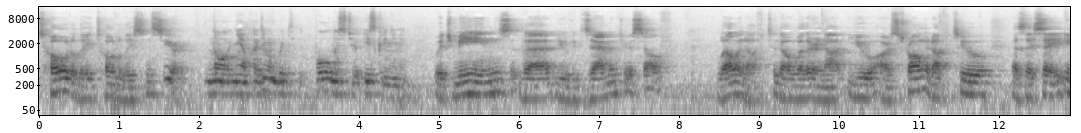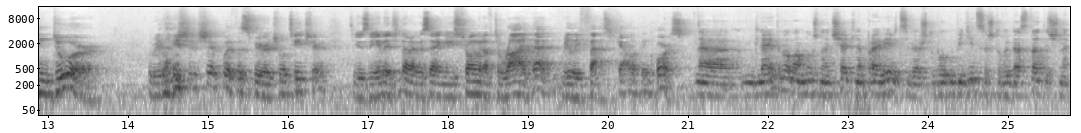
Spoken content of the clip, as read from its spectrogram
totally, totally sincere. Но необходимо быть полностью искренними. Which means that you've examined yourself well enough to know whether or not you are strong enough to, as they say, endure relationship with a spiritual teacher. To use the image that I was saying, are you strong enough to ride that really fast galloping horse? Для этого вам нужно тщательно проверить себя, чтобы убедиться, что вы достаточно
